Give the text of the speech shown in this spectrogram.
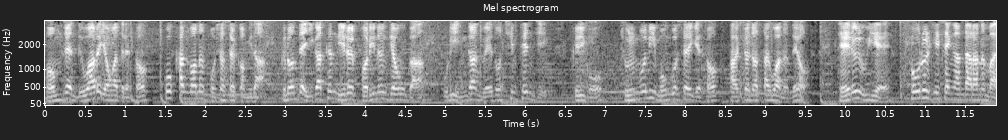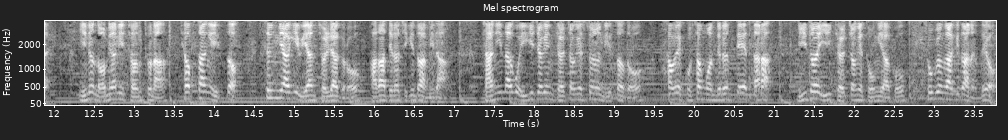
범죄 느와르 영화들에서 꼭 한 번은 보셨을 겁니다. 그런데 이 같은 일을 벌이는 경우가 우리 인간 외도 침팬지, 그리고 줄무늬 몽고스에게서 밝혀졌다고 하는데요. 대를 위해 소를 희생한다라는 말, 이는 엄연히 전투나 협상에 있어 승리하기 위한 전략으로 받아들여지기도 합니다. 잔인하고 이기적인 결정일 수는 있어도 사회 구성원들은 때에 따라 리더의 이 결정에 동의하고 수긍하기도 하는데요.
